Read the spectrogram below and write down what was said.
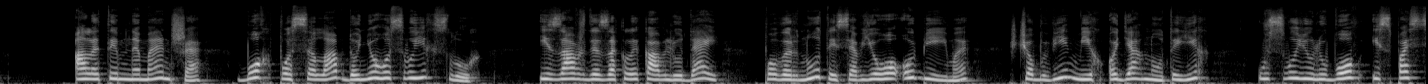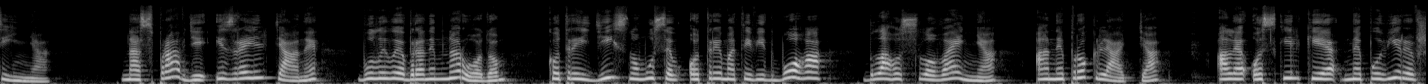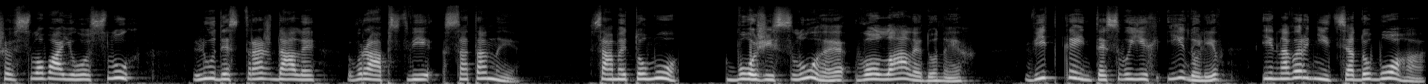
Але тим не менше Бог посилав до нього своїх слуг і завжди закликав людей повернутися в його обійми, щоб він міг одягнути їх у свою любов і спасіння. Насправді, ізраїльтяни були вибраним народом, котрий дійсно мусив отримати від Бога благословення, а не прокляття. Але оскільки, не повіривши в слова його слуг, люди страждали в рабстві сатани. Саме тому Божі слуги волали до них: відкиньте своїх ідолів і наверніться до Бога,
